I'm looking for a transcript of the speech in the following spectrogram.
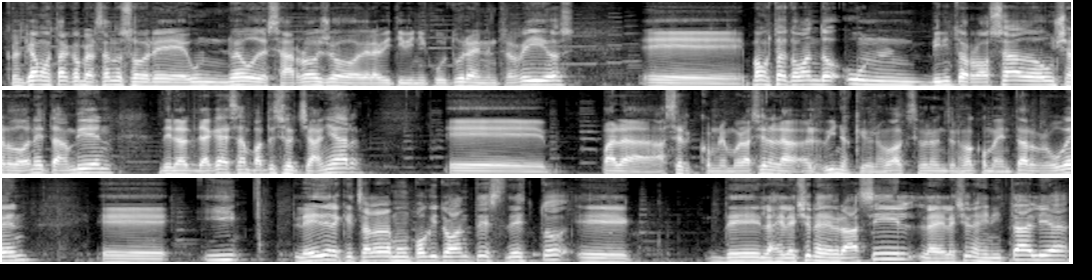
con el que vamos a estar conversando sobre un nuevo desarrollo de la vitivinicultura en Entre Ríos. Eh, vamos a estar tomando un vinito rosado, un chardonnay también, de, la- acá de San Patricio del Chañar, eh, para hacer conmemoración a, los vinos que nos seguramente nos va a comentar Rubén. Eh, y la idea era que charláramos un poquito antes de esto, eh, de las elecciones de Brasil, las elecciones en Italia.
